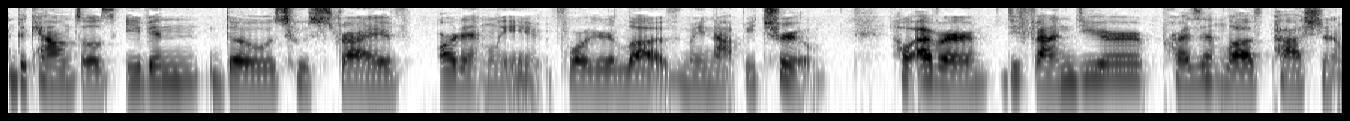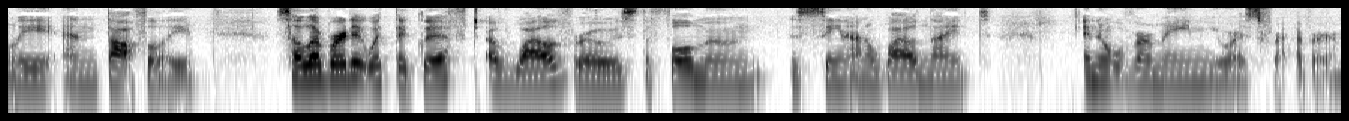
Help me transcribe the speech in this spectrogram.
the counsels, even those who strive ardently for your love, may not be true. However, defend your present love passionately and thoughtfully. Celebrate it with the gift of wild rose. The full moon is seen on a wild night and it will remain yours forever.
